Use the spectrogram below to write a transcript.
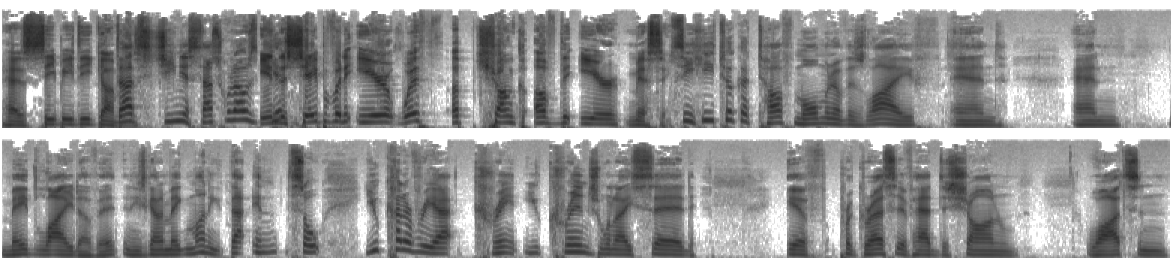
has CBD gummies That's genius. That's what I was in getting. the shape of an ear with a chunk of the ear missing. See, he took a tough moment of his life and and made light of it, and he's got to make money. That and so you kind of react. Cring, you cringe when I said if Progressive had Deshaun Watson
